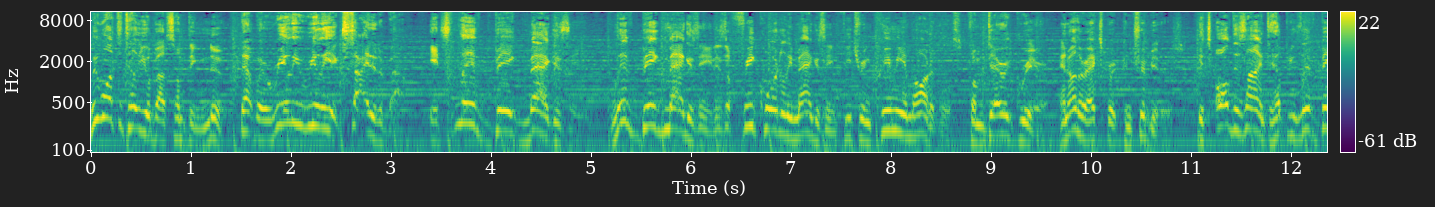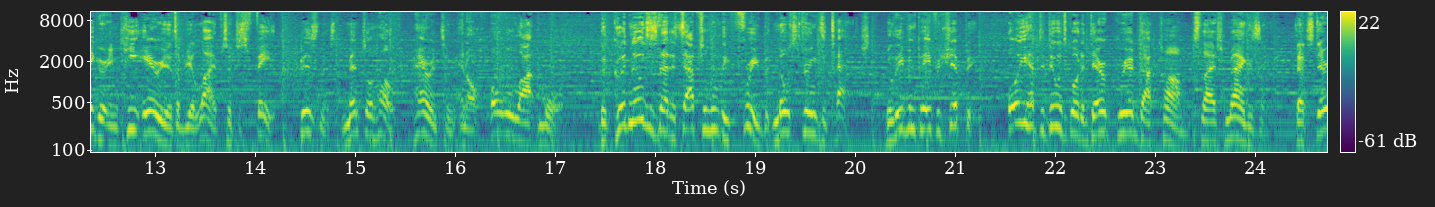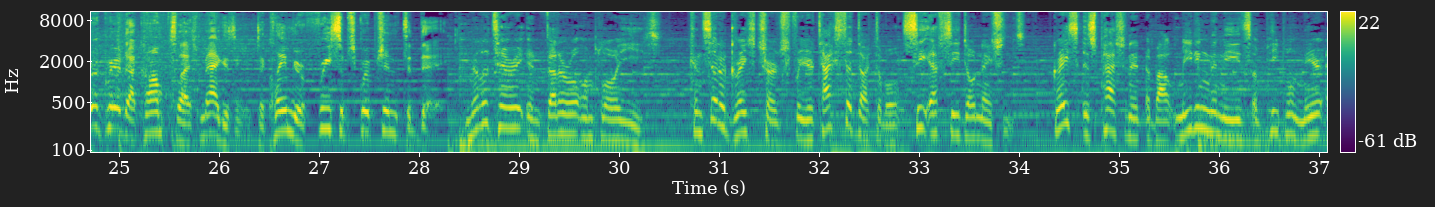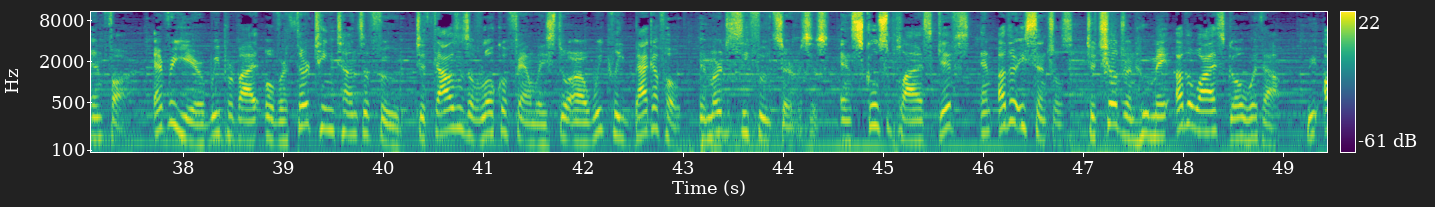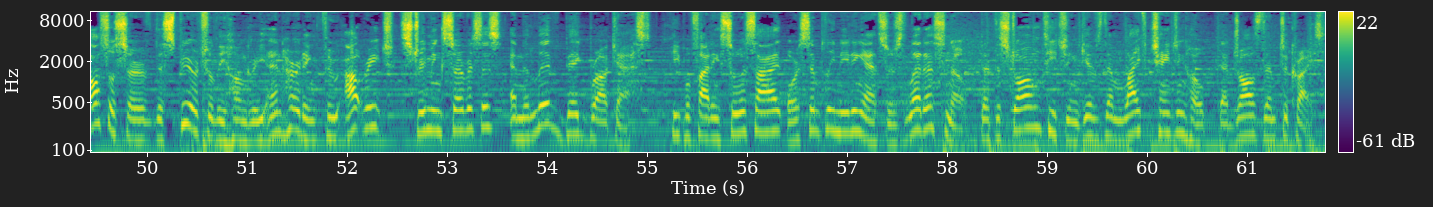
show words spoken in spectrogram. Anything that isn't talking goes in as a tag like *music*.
We want to tell you about something new that we're really, really excited about. It's Live Big Magazine. Live Big Magazine is a free quarterly magazine featuring premium articles from Derek Grier and other expert contributors. It's all designed to help you live bigger in key areas of your life, such as faith, business, mental health, parenting, and a whole lot more. The good news is that it's absolutely free with no strings attached. We'll even pay for shipping. All you have to do is go to derekgrier.com slash magazine. That's derekgrier.com slash magazine to claim your free subscription today. Military and federal employees. Consider Grace Church for your tax deductible CFC donations. Grace is passionate about meeting the needs of people near and far. Every year, we provide over 13 tons of food to thousands of local families through our weekly Bag of Hope emergency food services and school supplies, gifts, and other essentials to children who may otherwise go without. We also serve the spiritually hungry and hurting through outreach, streaming services, and the Live Big broadcast. People fighting suicide or simply needing answers let us know that the strong teaching gives them life changing hope that draws them to Christ.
